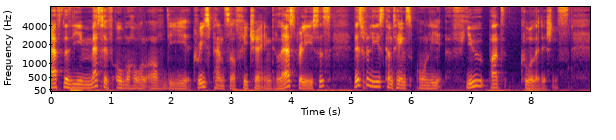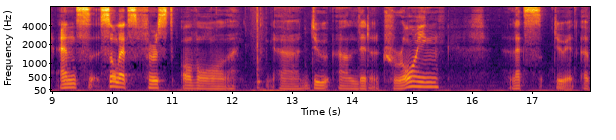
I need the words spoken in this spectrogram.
After the massive overhaul of the grease pencil feature in the last releases, this release contains only a few but cool additions. And so let's first of all uh, do a little drawing. Let's do it a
